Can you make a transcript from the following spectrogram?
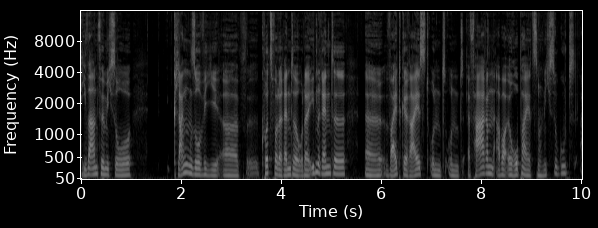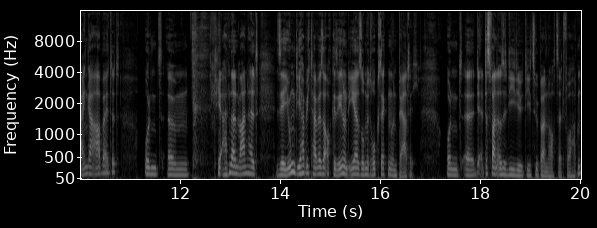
Die waren für mich so, klangen so wie äh, kurz vor der Rente oder in Rente, äh, weit gereist und, und erfahren, aber Europa jetzt noch nicht so gut eingearbeitet. Und ähm, die anderen waren halt sehr jung, die habe ich teilweise auch gesehen und eher so mit Rucksäcken und bärtig. Und äh, das waren also die, die, die Zypern-Hochzeit vorhatten.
